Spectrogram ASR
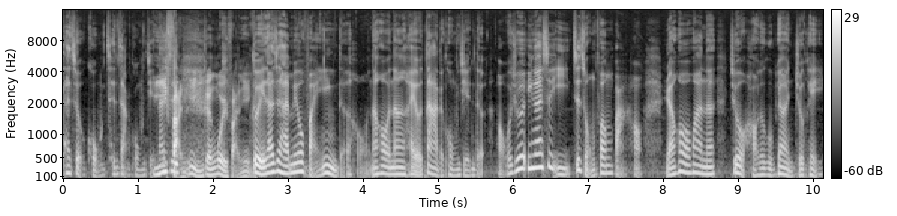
它是有空成长空间，已反应跟未反应，对，它是还没有反应的哈。然后呢，还有大的空间的，好，我觉得应该是以这种方法哈。然后的话呢，就好的股票你就可以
